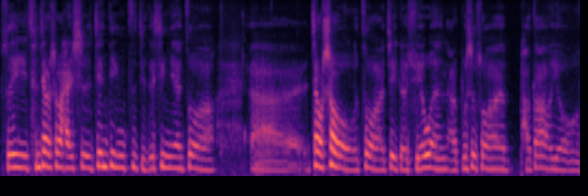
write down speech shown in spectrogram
所以陈教授还是坚定自己的信念，做呃教授，做这个学问，而不是说跑到有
